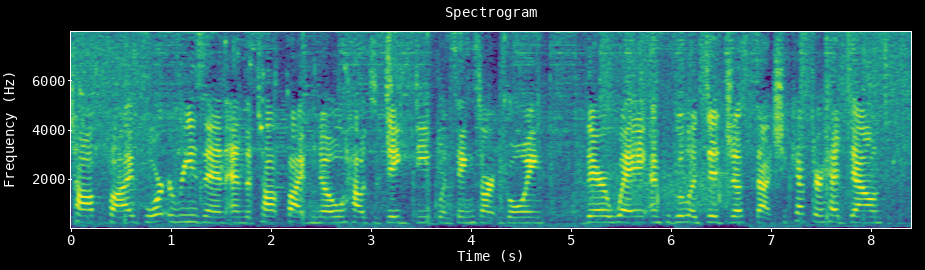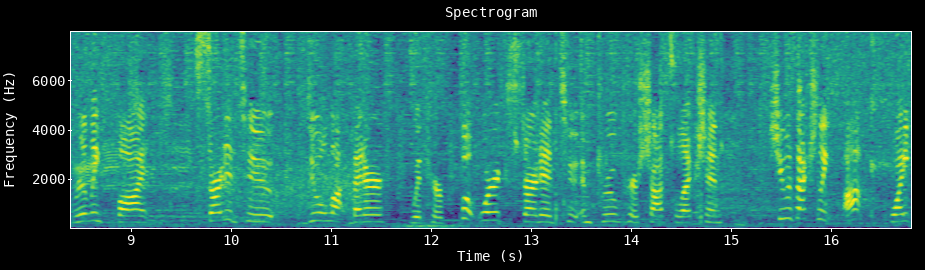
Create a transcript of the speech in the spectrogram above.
top five for a reason, and the top five know how to dig deep when things aren't going their way, and Pegula did just that. She kept her head down, really fought, started to do a lot better with her footwork, started to improve her shot selection. She was actually up quite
